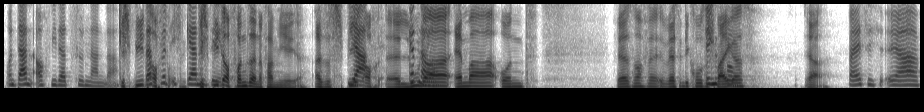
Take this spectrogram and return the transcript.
und dann auch wieder zueinander. Gespielt, das würde ich gerne gespielt sehen. auch von seiner Familie. Also es spielt Ja, auch äh, Luna, genau. Emma und wer ist noch, wer, wer sind die großen Dingsbums. Schweigers? Ja. Weiß ich, ja,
